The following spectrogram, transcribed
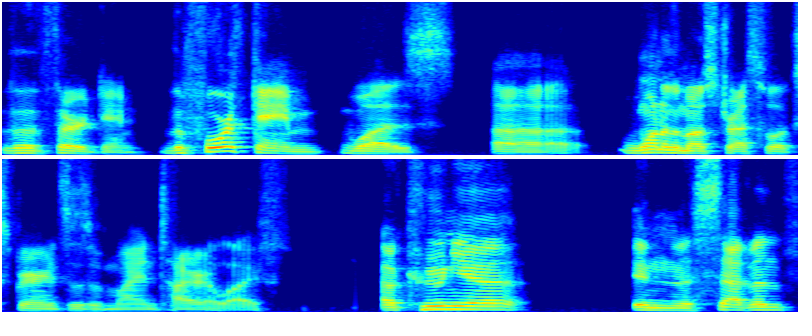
the third game. The fourth game was uh one of the most stressful experiences of my entire life. Acuna in the seventh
